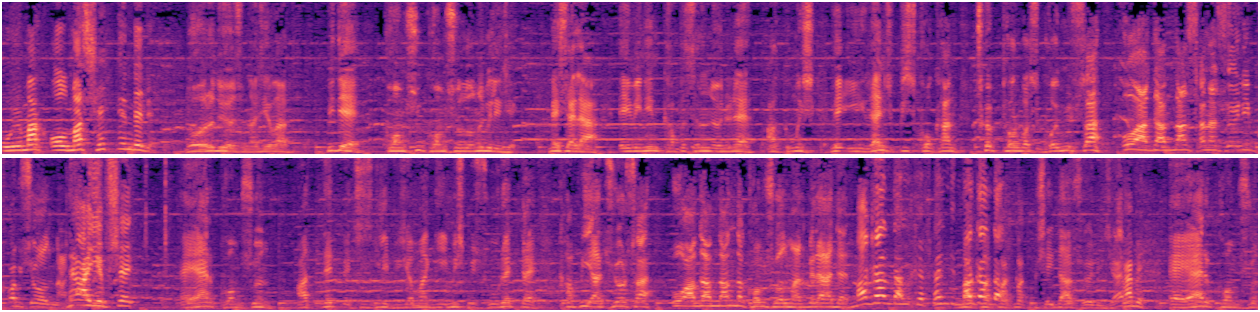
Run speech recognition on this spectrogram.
uyumak olmaz şeklindedir. Doğru diyorsun Hacivat. Bir de komşu komşuluğunu bilecek. Mesela evinin kapısının önüne akmış ve iğrenç pis kokan çöp torbası koymuşsa o adamdan sana söyleyeyim komşu olmaz. Ne ayıp şey. Eğer komşun atlet ve çizgili pijama giymiş bir suretle kapıyı açıyorsa o adamdan da komşu olmaz birader. Magandalık efendim Bak bak magandalık. bak bak bir şey daha söyleyeceğim. Tabii. Eğer komşun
